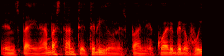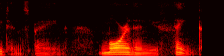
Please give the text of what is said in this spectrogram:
in Spain. Hay bastante trigo en España. Quite a bit of wheat in Spain. More than you think.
